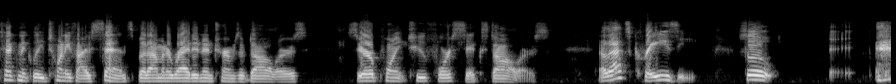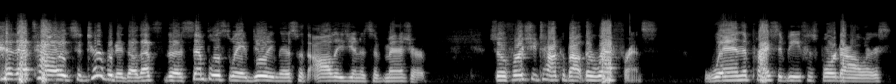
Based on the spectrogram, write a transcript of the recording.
technically 25 cents, but I'm going to write it in terms of dollars, $0.246. Now that's crazy. So that's how it's interpreted though. That's the simplest way of doing this with all these units of measure. So first you talk about the reference when the price of beef is $4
